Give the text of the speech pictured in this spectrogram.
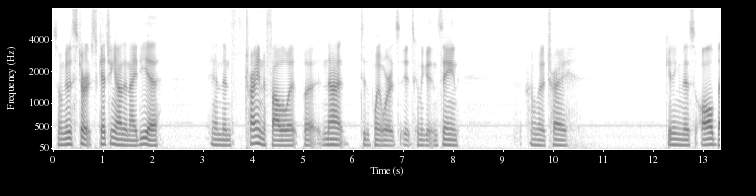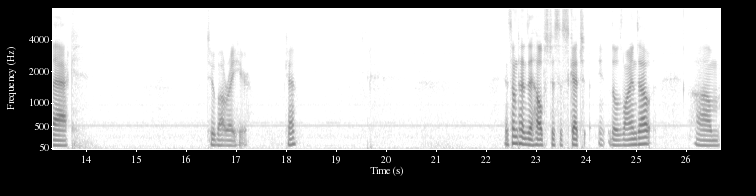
So I'm going to start sketching out an idea and then trying to follow it, but not to the point where it's it's going to get insane. I'm going to try getting this all back to about right here. Okay? And sometimes it helps just to sketch those lines out. Um,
